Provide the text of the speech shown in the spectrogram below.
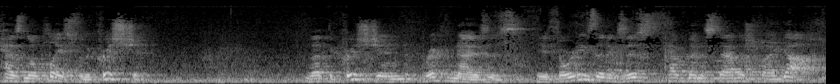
has no place for the Christian. That the Christian recognizes the authorities that exist have been established by God.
